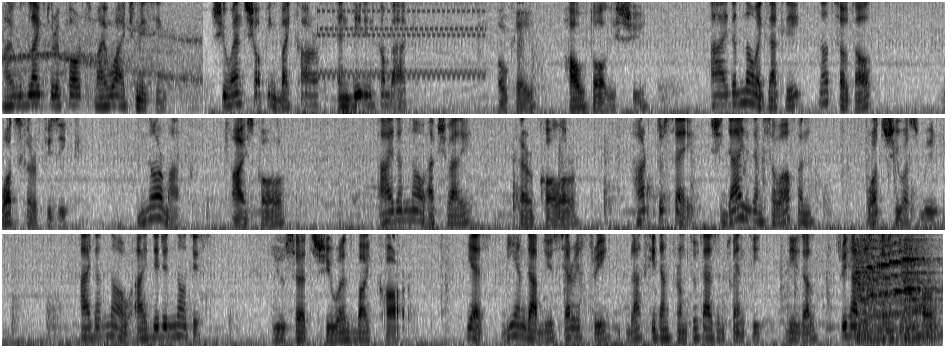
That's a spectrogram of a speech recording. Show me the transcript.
I would like to report my wife's missing. She went shopping by car and didn't come back. Okay. How tall is she? I don't know exactly, not so tall. What's her physique? Normal. Eyes color? I don't know actually. Hair color? Hard to say. She dyes them so often. What she was wearing? I don't know, I didn't notice. You said she went by car. Yes, BMW Series 3 black sedan from 2020, diesel, 374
